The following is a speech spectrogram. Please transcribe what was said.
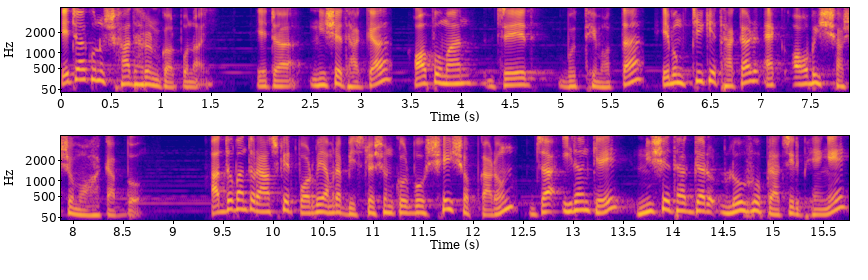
এটা কোনো সাধারণ গল্প নয়। এটা নিষেধাজ্ঞা, অপমান, জেদ, বুদ্ধিমত্তা এবং টিকে থাকার এক অবিশ্বাস্য মহাকাব্য। আদ্যপান্তর আজকের পর্বে আমরা বিশ্লেষণ করব সেই সব কারণ যা ইরানকে নিষেধাজ্ঞার লৌহ প্রাচীর ভেঙে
